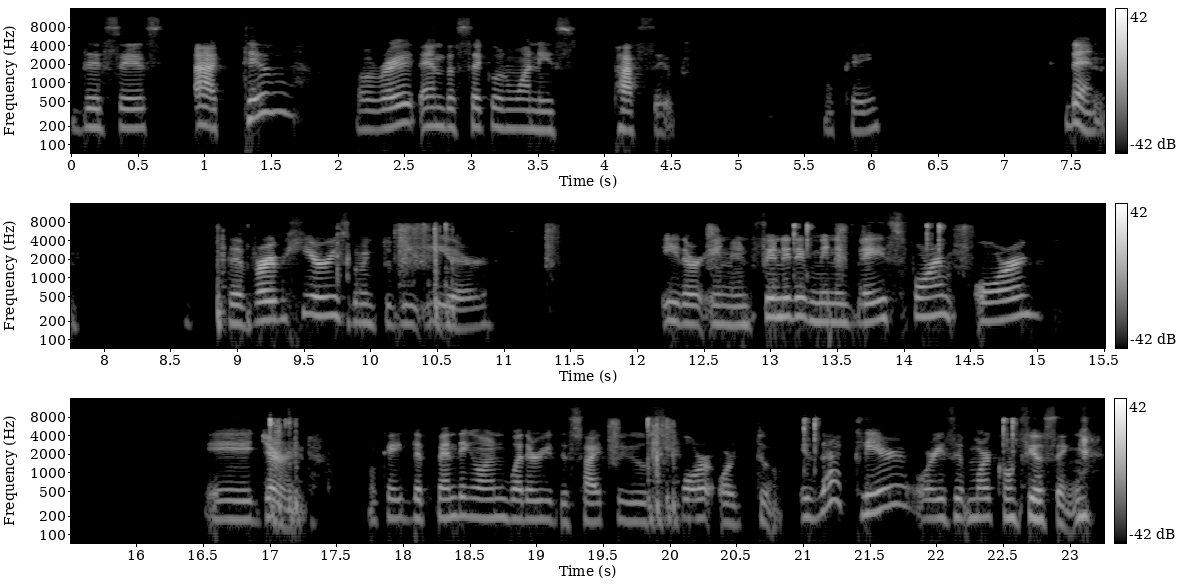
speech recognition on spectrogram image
This is active, all right, and the second one is passive. Okay. Then the verb here is going to be either either in infinitive meaning base form or a gerund. Okay, depending on whether you decide to use for or to. Is that clear or is it more confusing?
